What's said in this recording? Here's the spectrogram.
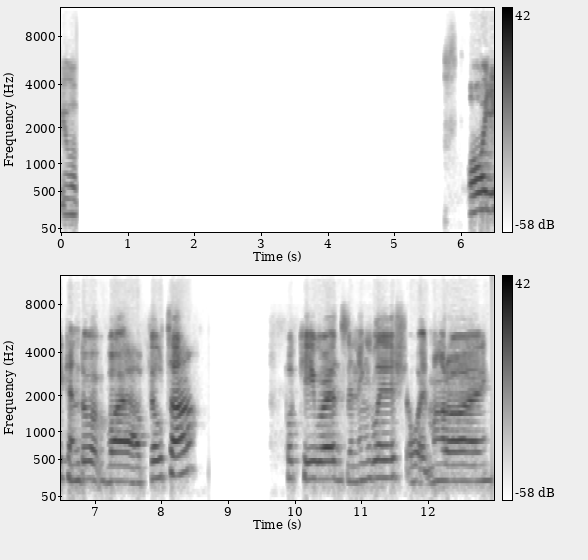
fewer or you can do it via filter put keywords in English or in Marae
